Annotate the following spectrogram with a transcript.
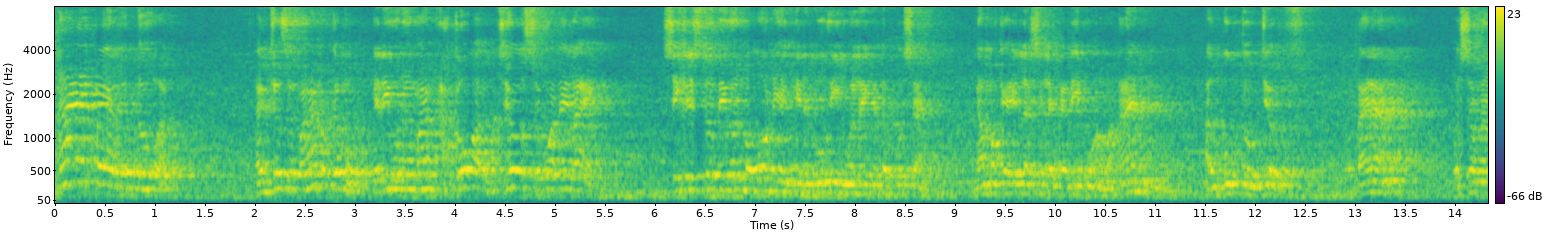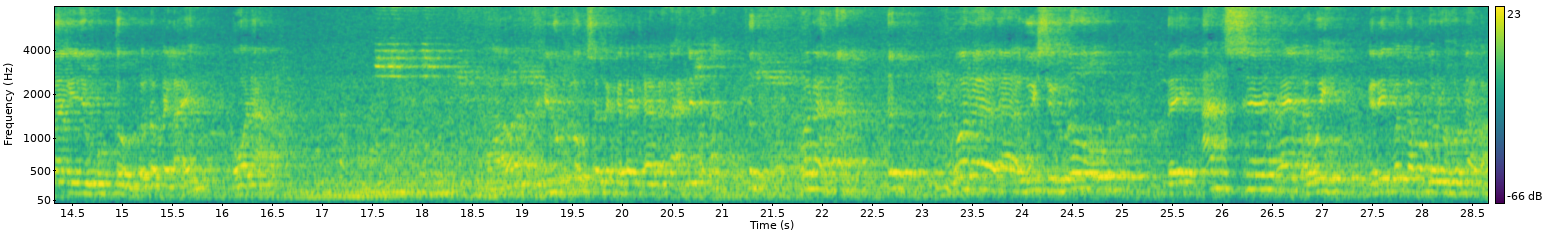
Kaya pa yung tutuwa. Ang Diyos umahanap ka mo. Mo naman, ako ang Diyos sa walay lain. Si Kristo dingon mauni ang kinabuhi walay katapusan. Nga makaila sila kanimo amahan ang bugtong Diyos. Tana, o sa man ang inyong bugtong, doon na pilain? O wala? Ah, sa nagkadagana na, di ba? Wala. Wala, uh, we should know the answer right away. Dili pa ta mo na ba?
